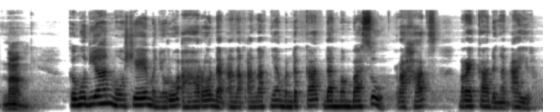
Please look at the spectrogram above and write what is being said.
6. Kemudian Moshe menyuruh Aharon dan anak-anaknya mendekat dan membasuh rahats mereka dengan air.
